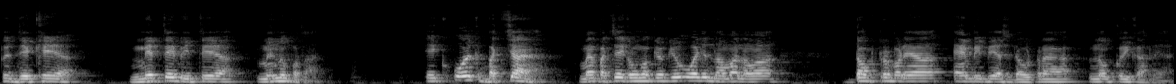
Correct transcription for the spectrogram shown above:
ਤੁਸੀਂ ਦੇਖੇ ਆ ਮੇਤੇ ਬੀਤੇ ਆ, ਮੈਨੂੰ ਪਤਾ। ਇੱਕ ਉਹ ਇੱਕ ਬੱਚਾ ਆ, ਮੈਂ ਬੱਚੇ ਕਹੂੰਗਾ ਕਿਉਂਕਿ ਉਹ ਅਜੇ ਨਵਾਂ ਨਵਾਂ ਡਾਕਟਰ ਬਣਿਆ ਐਮਬੀਬੀਐਸ ਡਾਕਟਰ ਆ, ਨੌਕਰੀ ਕਰ ਰਿਹਾ।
